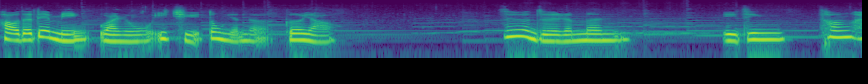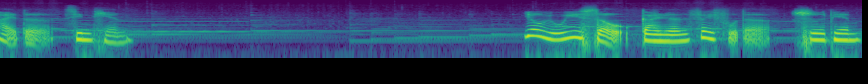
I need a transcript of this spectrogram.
好的店名宛如一曲动人的歌谣，滋润着人们已经沧海的心田，又如一首感人肺腑的诗篇，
